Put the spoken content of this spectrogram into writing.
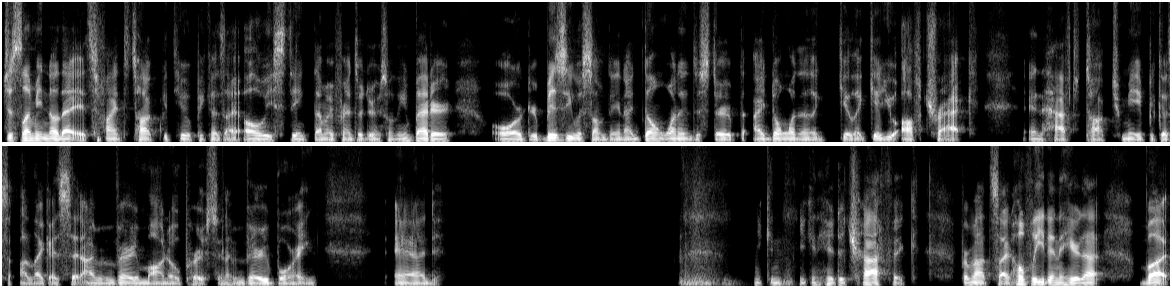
just let me know that it's fine to talk with you because I always think that my friends are doing something better or they're busy with something and I don't want to disturb I don't want to like get like get you off track and have to talk to me because uh, like I said I'm a very mono person. I'm very boring and you can you can hear the traffic from outside. Hopefully you didn't hear that. But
